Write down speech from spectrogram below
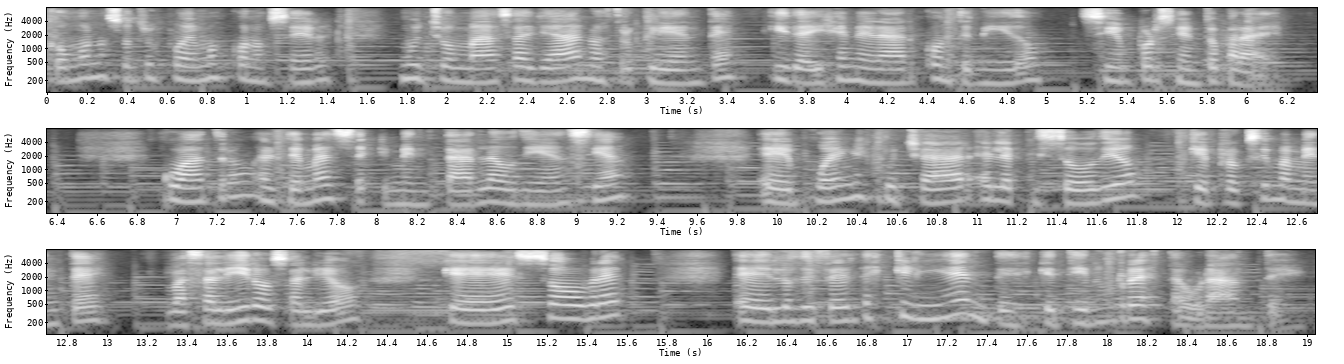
cómo nosotros podemos conocer mucho más allá a nuestro cliente y de ahí generar contenido 100% para él. Cuatro, el tema de segmentar la audiencia. Eh, pueden escuchar el episodio que próximamente va a salir o salió, que es sobre eh, los diferentes clientes que tiene un restaurante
